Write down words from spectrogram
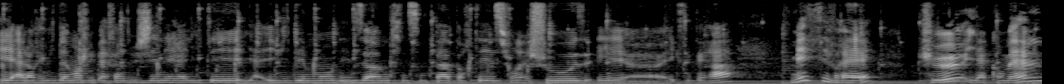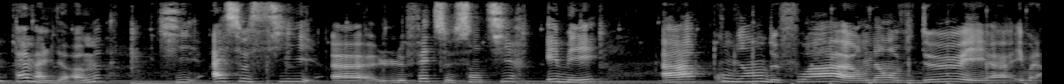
Et alors évidemment, je ne vais pas faire de généralité. Il y a évidemment des hommes qui ne sont pas portés sur la chose, et, euh, etc. Mais c'est vrai qu'il y a quand même pas mal d'hommes qui associent euh, le fait de se sentir aimé à combien de fois on a envie d'eux et, et voilà.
